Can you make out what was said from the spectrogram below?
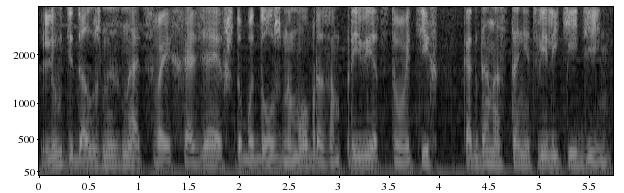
Люди должны знать своих хозяев, чтобы должным образом приветствовать их, когда настанет великий день.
